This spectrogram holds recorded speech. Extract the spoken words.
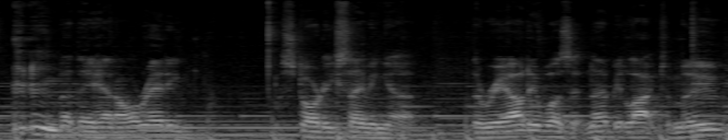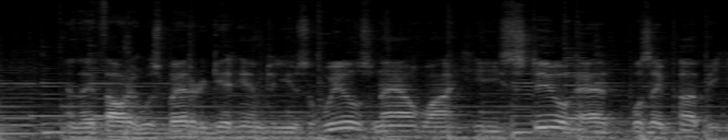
but they had already started saving up. The reality was that Nubby liked to move and they thought it was better to get him to use the wheels now while he still had was a puppy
